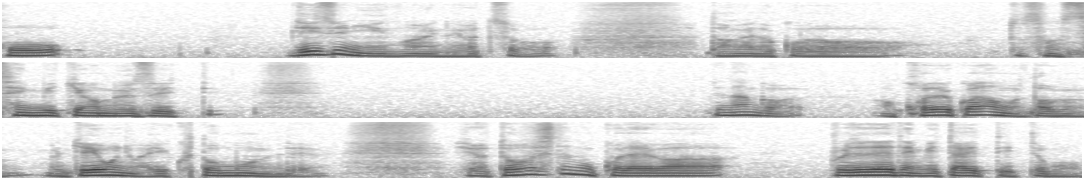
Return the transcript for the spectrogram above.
ほディズニー以外のやつはダメだからその線引きがむずいって。でなんかこれからも多分ゲオには行くと思うんでいやどうしてもこれはブルーレイで見たいって言っても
